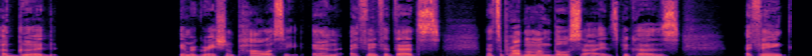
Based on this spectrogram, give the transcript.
a good immigration policy. And i think that that's that's a problem on both sides because i think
